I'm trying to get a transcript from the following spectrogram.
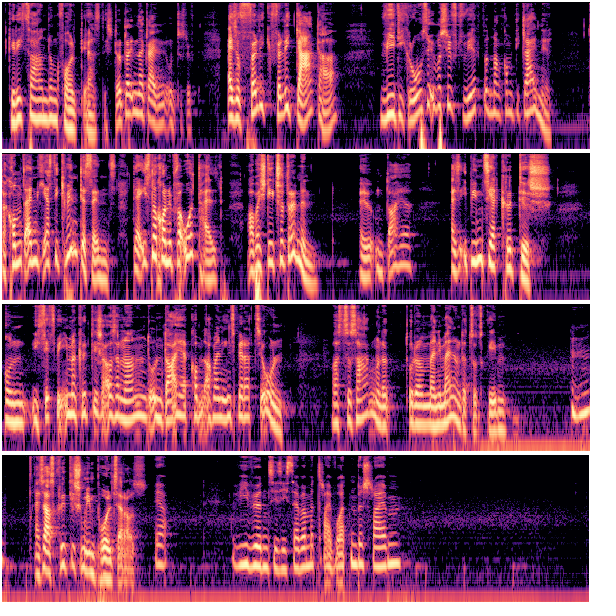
Gerichtsverhandlung folgt erst. Das steht da in einer kleinen Unterschrift. Also völlig, völlig gaga, wie die große Überschrift wirkt und dann kommt die kleine. Da kommt eigentlich erst die Quintessenz. Der ist noch gar nicht verurteilt, aber es steht schon drinnen. Also, und daher, also ich bin sehr kritisch. Und ich setze mich immer kritisch auseinander und daher kommt auch meine Inspiration, was zu sagen oder, oder meine Meinung dazu zu geben. Mhm. Also aus kritischem Impuls heraus. Ja. Wie würden Sie sich selber mit drei Worten beschreiben?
